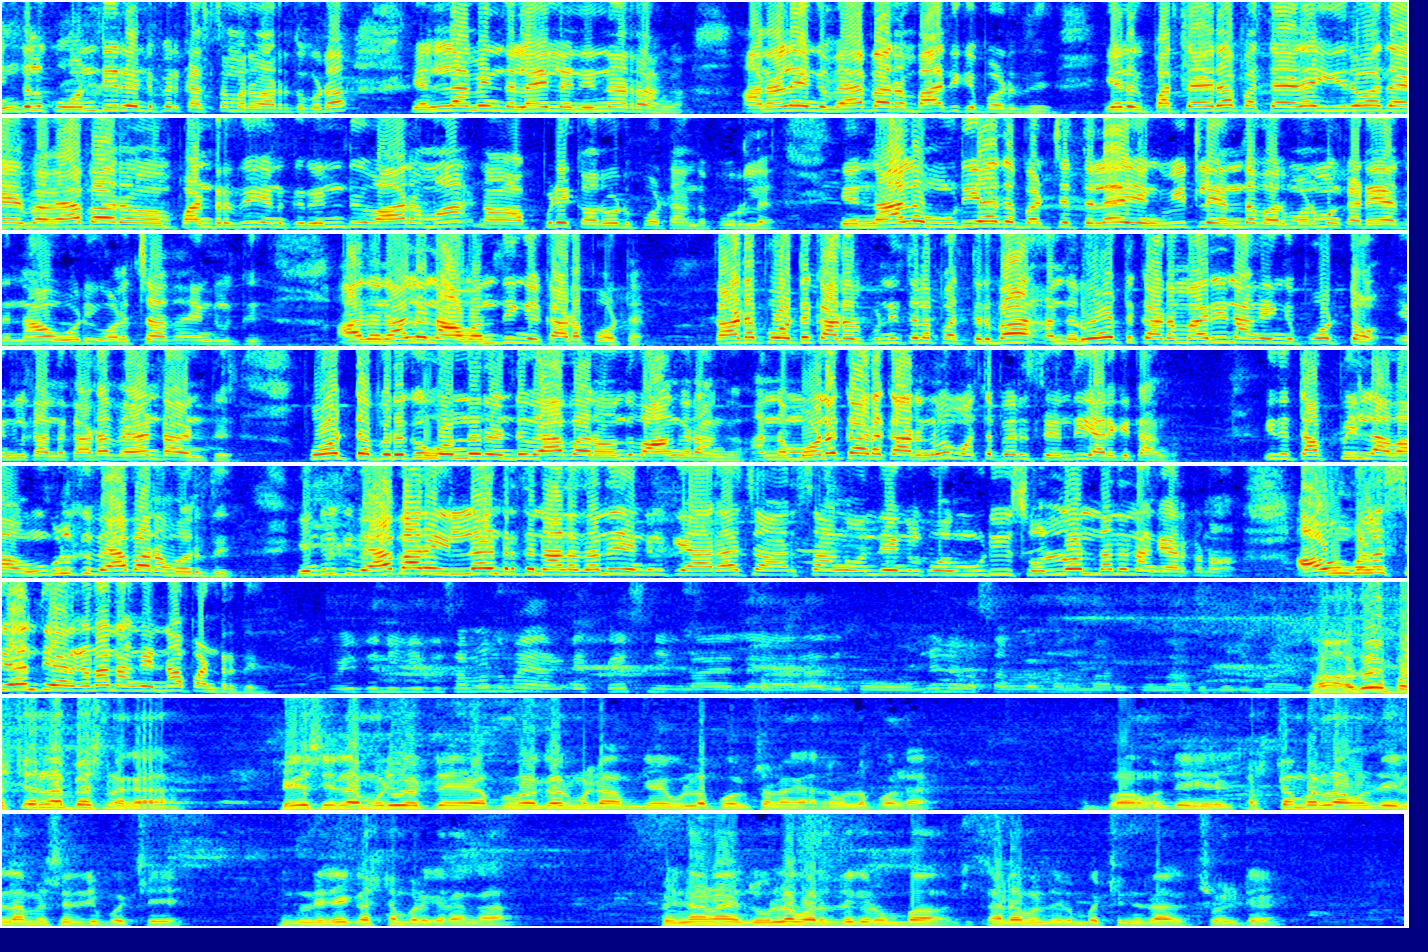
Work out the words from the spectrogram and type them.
எங்களுக்கு ஒன்றி ரெண்டு பேர் கஸ்டமர் வர்றது கூட எல்லாமே இந்த லைனில் நின்னுறாங்க. அதனால் எங்கள் வியாபாரம் பாதிக்கப்படுது. எனக்கு பத்தாயிரம் பத்தாயிரம் இருபதாயிரம் ரூபாய் வியாபாரம் பண்ணுறது எனக்கு ரெண்டு வாரமாக நான் அப்படியே கரோடு போட்டேன் அந்த பொருளை. என்னால் முடியாத பட்சத்தில் எங்கள் வீட்டில் எந்த வருமானமும் கிடையாது. நான் ஓடி உழைச்சாதான் எங்களுக்கு. அதனால் நான் வந்து இங்கே கடை போட்டேன். கடை போட்டு கடவுள் புண்ணியத்தில் பத்து ரூபாய் அந்த ரோட்டு கடை மாதிரி நாங்கள் இங்கே போட்டோம். எங்களுக்கு அந்த கடை வேண்டான்ட்டு. போட்ட பிறகு ஒன்று ரெண்டு வியாபாரம் வந்து வாங்குறாங்க. அந்த முனக்கடைக்காரங்களும் மற்ற பேர் சேர்ந்து இறக்கிட்டாங்க. இது தப்பு இல்லவா? உங்களுக்கு வியாபாரம் வருது. எங்களுக்கு வியாபாரம் இல்லைன்றதுனால தானே எங்களுக்கு யாராச்சும் அரசாங்கம் வந்து எங்களுக்கு ஒரு முடிவு சொல்லணும்னு தானே நாங்கள் இறக்கணும். அவங்களும் சேர்ந்து இறக்கினா நாங்கள் என்ன பண்ணுறது இது நீங்க இது யார்கிட்ட பேசுனீங்களா? இல்ல யாராவது இப்போ மீனவ சங்கம் அந்த மாதிரி இருக்கும்ல அது மூலியமா ஆ அதே ஃபஸ்ட்டு எல்லாம் பேசினாங்க. பேசி எல்லாம் முடிவெடுத்து அப்போவே கவர்மெண்ட் அங்கேயே உள்ளே போகணும்னு சொன்னாங்க அதை உள்ளே போகல. இப்போ வந்து கஸ்டமர்லாம் வந்து எல்லாமே செதுறி போச்சு. எங்களுக்கு நிறைய கஸ்டமர் இருக்கிறாங்க. இப்போ என்னன்னா இது உள்ளே வர்றதுக்கு ரொம்ப கடை வந்து ரொம்ப சின்னதாக சொல்லிட்டு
